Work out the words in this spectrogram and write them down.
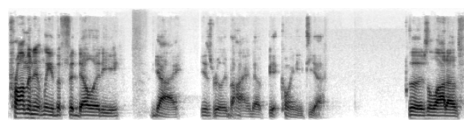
prominently the fidelity guy is really behind a bitcoin etf so there's a lot of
